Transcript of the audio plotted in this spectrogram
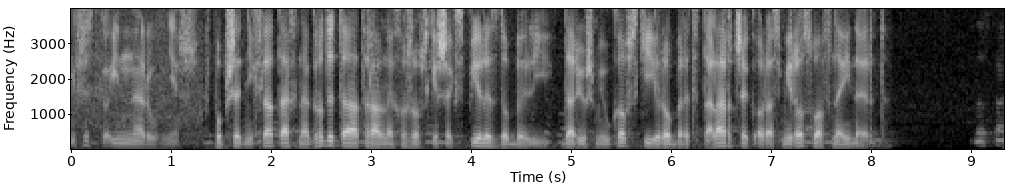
i wszystko inne również. W poprzednich latach nagrody teatralne Chorzowskie Szekspiry zdobyli Dariusz Miłkowski, Robert Talarczyk oraz Mirosław. Dostaliśmy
